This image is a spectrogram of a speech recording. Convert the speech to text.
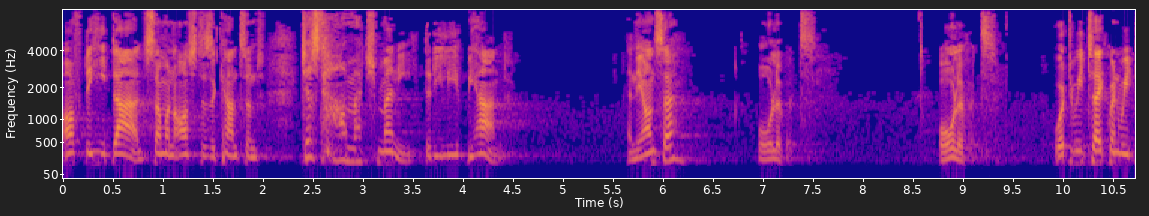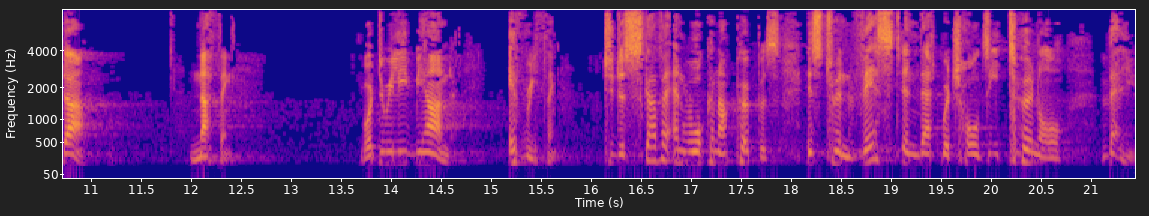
after he died, someone asked his accountant, just how much money did he leave behind? And the answer? All of it. All of it. What do we take when we die? Nothing. What do we leave behind? Everything to discover and walk in our purpose is to invest in that which holds eternal value.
